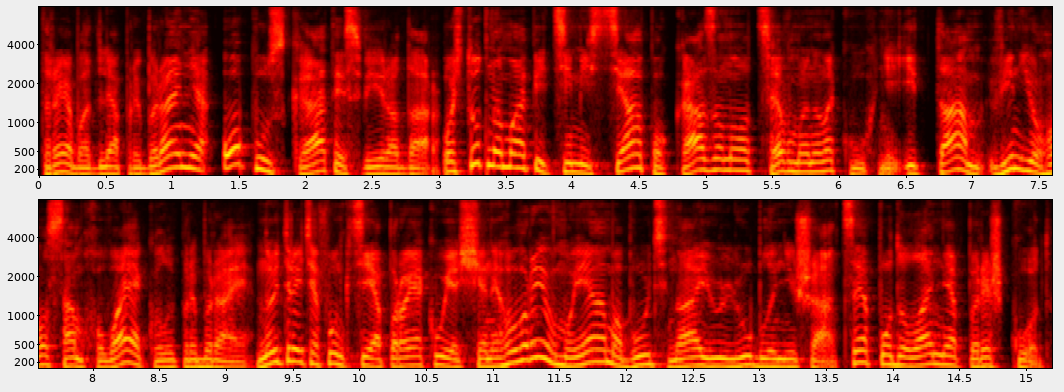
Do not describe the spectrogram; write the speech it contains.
треба для прибирання опускати свій радар. Ось тут на мапі ці місця показано. Це в мене на кухні, і там він його сам ховає, коли прибирає. Ну і третя функція, про яку я ще не говорив, моя, мабуть, найулюбленіша це подолання перешкод,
